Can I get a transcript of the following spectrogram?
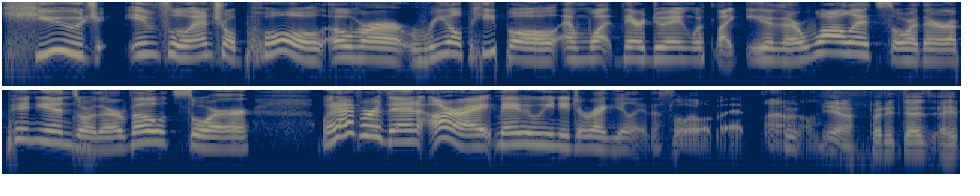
huge influential pull over real people and what they're doing with like either their wallets or their opinions or their votes or whatever, then all right, maybe we need to regulate this a little bit. I don't know. Yeah, but it does. I,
